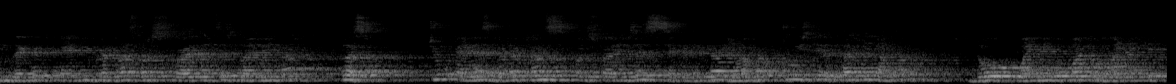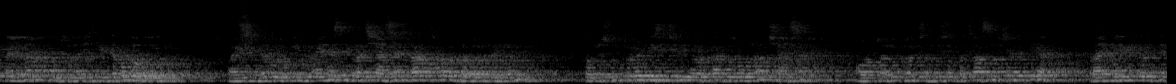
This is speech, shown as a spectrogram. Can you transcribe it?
इन ब्रैकेट AT बटा turns per square inches primary का प्लस 2 NS बटा turns per square inches secondary का। यहाँ पर 2 इसलिए रखा है कि यहाँ पर दो वाइंडिंग को पार्ट और वाइंडिंग के पहला दूसरा इसलिए डबल हो गई वाइंडिंग डबल होगी जो NS के बाद 66 था, उसका डबल करेंगे हम तो हमने सूत्र में भी इसी चीज़ को रखा दो गुना छियासठ और प्लस छब्बीस सौ पचास नीचे रख दिया। इंटरवल थे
